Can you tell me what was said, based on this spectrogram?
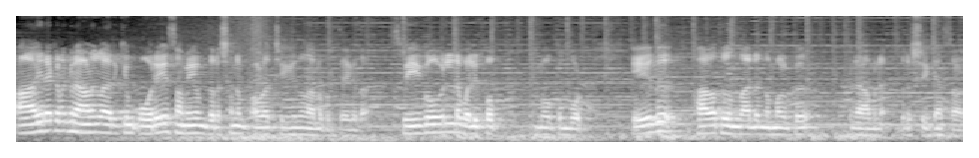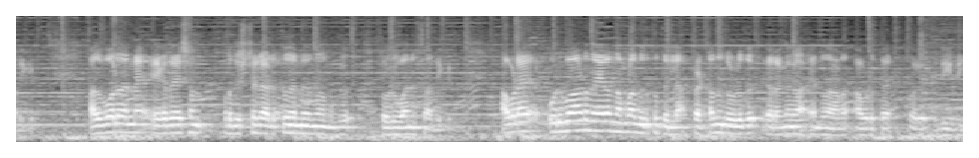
ആയിരക്കണക്കിന് ആളുകളായിരിക്കും ഒരേ സമയം ദർശനം അവിടെ ചെയ്യുന്നതാണ് പ്രത്യേകത. ശ്രീകോവിലിന്റെ വലിപ്പം നോക്കുമ്പോൾ ഏത് ഭാഗത്ത് നിന്നാലും നമ്മൾക്ക് രാമനെ ദർശിക്കാൻ സാധിക്കും. അതുപോലെ തന്നെ ഏകദേശം പ്രതിഷ്ഠയുടെ അടുത്ത് തന്നെ നമുക്ക് തൊഴുവാനും സാധിക്കും. അവിടെ ഒരുപാട് നേരം നമ്മളെ നിർത്തത്തില്ല. പെട്ടെന്ന് തൊഴുത് ഇറങ്ങുക എന്നതാണ് അവിടുത്തെ ഒരു രീതി.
